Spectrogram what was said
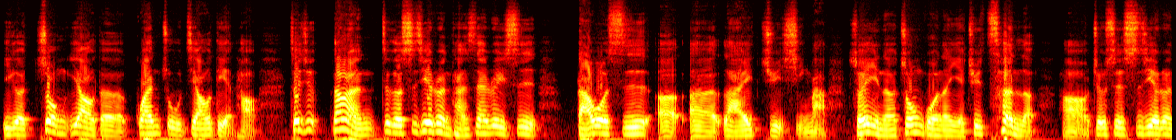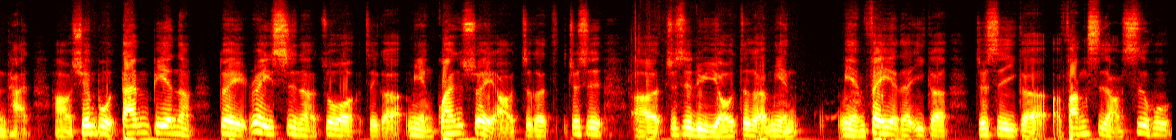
一个重要的关注焦点哈。这就当然，这个世界论坛是在瑞士达沃斯呃呃来举行嘛，所以呢，中国呢也去蹭了啊，就是世界论坛啊宣布单边呢对瑞士呢做这个免关税啊，这个就是呃就是旅游这个免免费的一个就是一个方式啊，似乎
